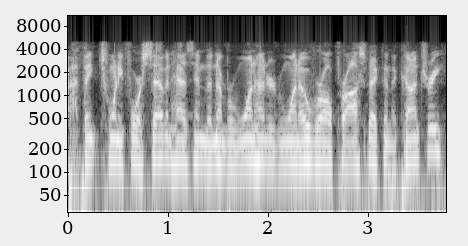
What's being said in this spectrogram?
I think 24/7 has him the number 101 overall prospect in the country,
